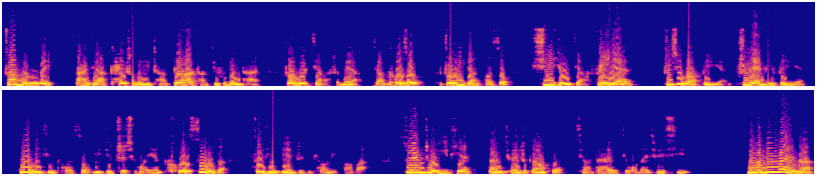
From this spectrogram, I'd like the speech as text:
专门为大家开设了一场第二场技术论坛，专门讲什么呀？讲咳嗽，中医讲咳嗽，西医就讲肺炎、支气管肺炎、支原体肺炎、过敏性咳嗽以及支气管炎咳嗽的分型辨证及调理方法。虽然只有一天，但全是干货，希望大家有机会来学习。那么另外呢？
